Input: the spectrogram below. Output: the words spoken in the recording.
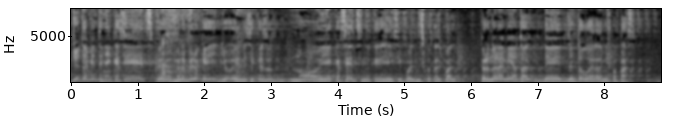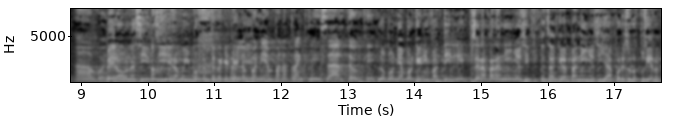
Yo también tenía cassettes, pero me refiero que yo en ese caso no había cassettes, sino que ahí sí fue el disco tal cual. Pero no era mío tal, de- del todo, era de mis papás. Ah, bueno. Pero aún así sí era muy importante recalcar Pero lo que ponían para tranquilizarte o qué. lo ponían porque era infantil y pues era para niños y pues, pensaban que era para niños y ya por eso lo pusieron.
